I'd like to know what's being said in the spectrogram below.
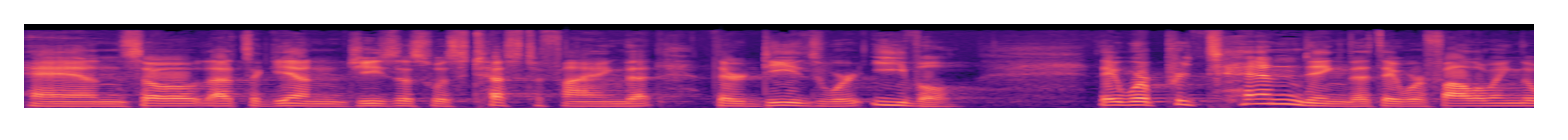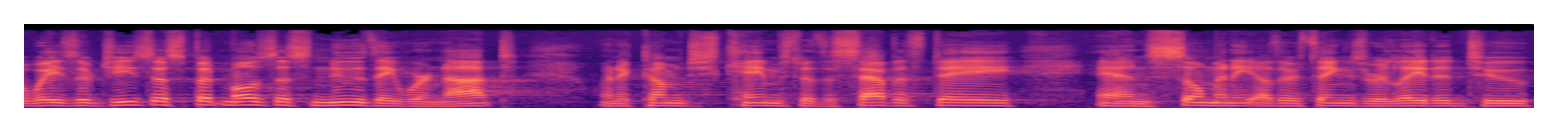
And so that's again, Jesus was testifying that their deeds were evil. They were pretending that they were following the ways of Jesus, but Moses knew they were not when it comes, came to the Sabbath day and so many other things related to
